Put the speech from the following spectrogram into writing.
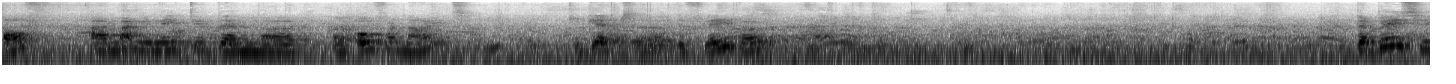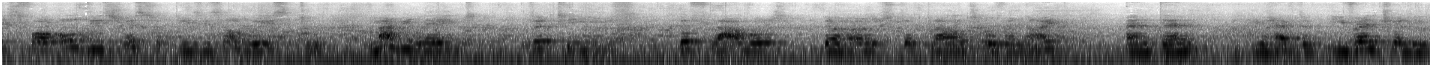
off. I marinated them uh, uh overnight to get uh, the flavor. The basics for all these recipes is always to marinate the teas, the flowers, the herbs, the plants overnight, and then you have the eventually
